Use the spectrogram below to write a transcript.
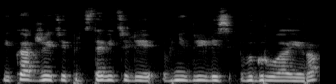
«И как же эти представители внедрились в игру аэров?»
